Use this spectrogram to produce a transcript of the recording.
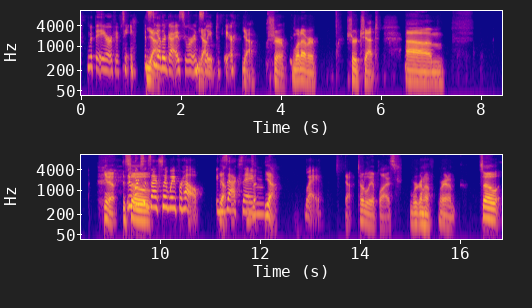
with the AR-15. It's Yeah. the other guys who are enslaved to fear. yeah sure whatever sure chet um you know so it works the exact same way for hell. Yeah. Exact exa- same yeah way. yeah totally applies we're gonna we're gonna so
